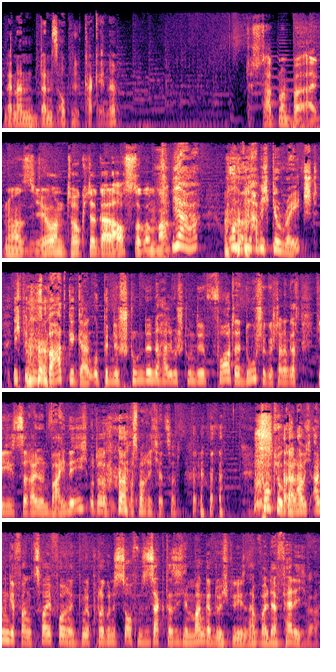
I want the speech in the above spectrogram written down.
Wenn dann, dann ist auch ein bisschen kacke, ne? Das hat man bei Alten Zero und Tokyo Gal auch so gemacht. Ja, und wie habe ich geraged? Ich bin ins Bad gegangen und bin eine Stunde, eine halbe Stunde vor der Dusche gestanden und gedacht, gehe ich jetzt da rein und weine ich oder was mache ich jetzt? Tokyo Gal habe ich angefangen, zwei Folgen, dann ging der Protagonist so auf den Sack, dass ich den Manga durchgelesen habe, weil der fertig war.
